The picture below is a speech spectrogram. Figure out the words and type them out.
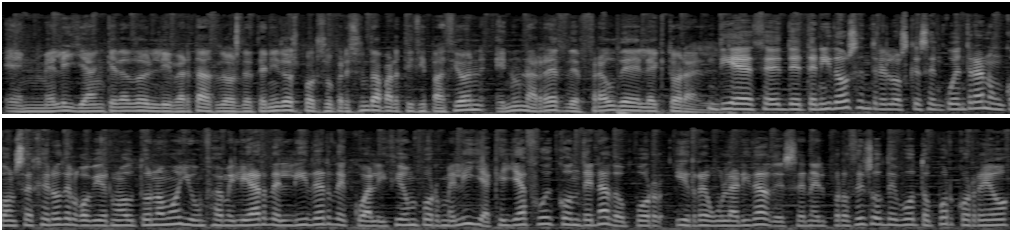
En Melilla han quedado en libertad los detenidos por su presunta participación en una red de fraude electoral. Diez eh, detenidos, entre los que se encuentran un consejero del gobierno autónomo y un familiar del líder de Coalición por Melilla, que ya fue condenado por irregularidades en el proceso de voto por correo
